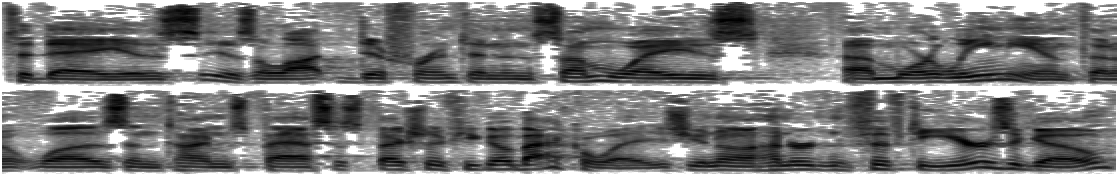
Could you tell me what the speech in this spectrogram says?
today is, is a lot different and in some ways uh, more lenient than it was in times past, especially if you go back a ways. You know, 150 years ago,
